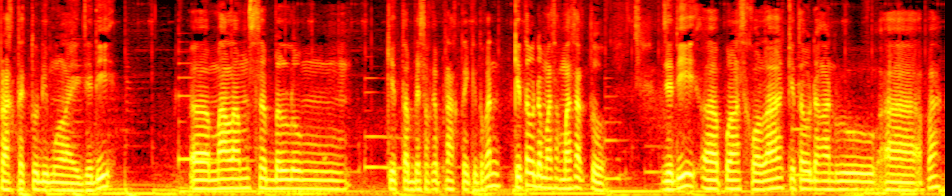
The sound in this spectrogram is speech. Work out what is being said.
praktek tuh dimulai. Jadi uh, malam sebelum kita besoknya praktek itu kan kita udah masak-masak tuh. Jadi uh, pulang sekolah kita udah ngadu uh, apa?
